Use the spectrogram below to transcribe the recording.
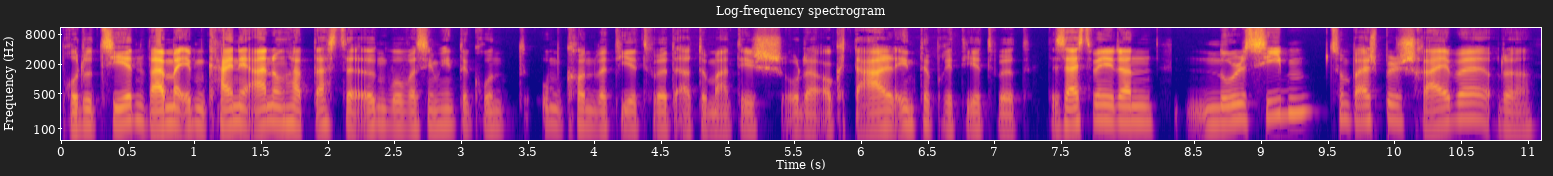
produzieren, weil man eben keine Ahnung hat, dass da irgendwo was im Hintergrund umkonvertiert wird automatisch oder oktal interpretiert wird. Das heißt, wenn ich dann 07 zum Beispiel schreibe oder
